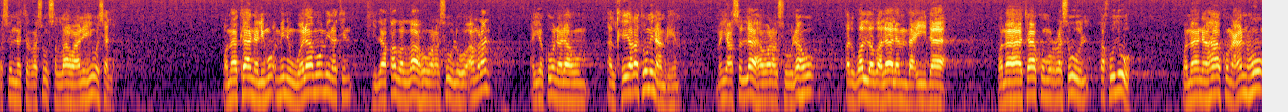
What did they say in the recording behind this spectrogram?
وسنة الرسول صلى الله عليه وسلم. وما كان لمؤمن ولا مؤمنة إذا قضى الله ورسوله أمرا أن يكون لهم الخيرة من أمرهم. من يعص الله ورسوله فقد ضل ضلالا بعيدا. وما آتاكم الرسول فخذوه وما نهاكم عنه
